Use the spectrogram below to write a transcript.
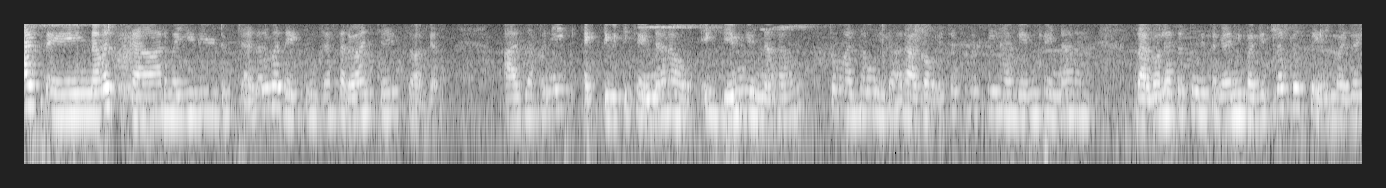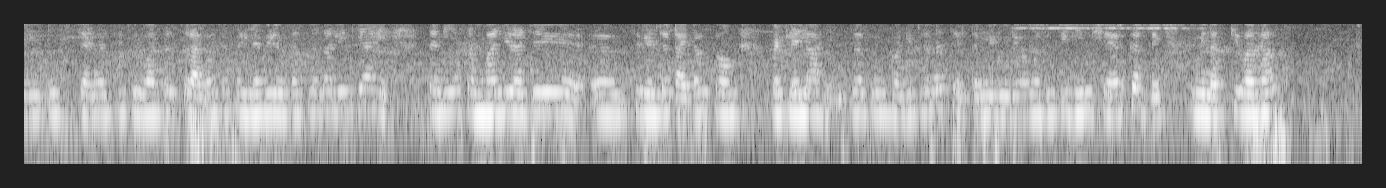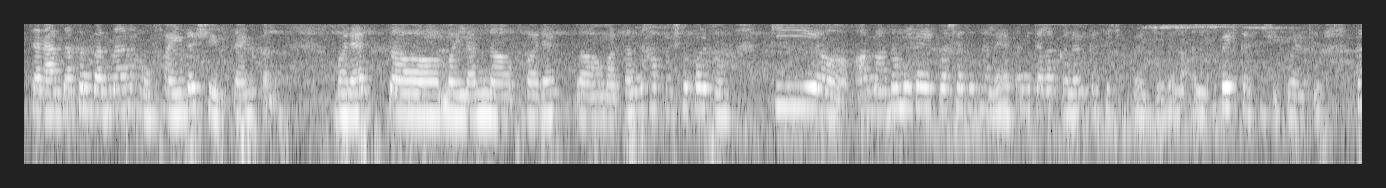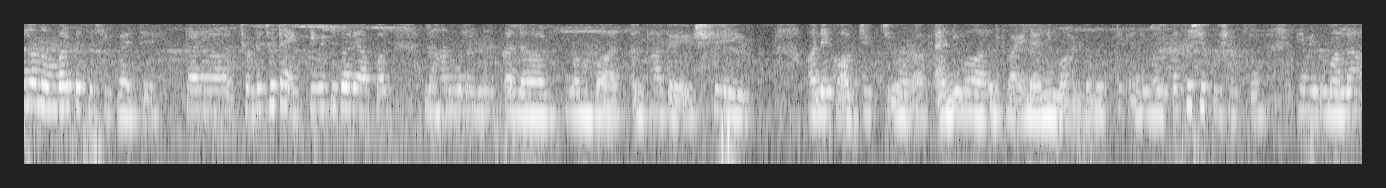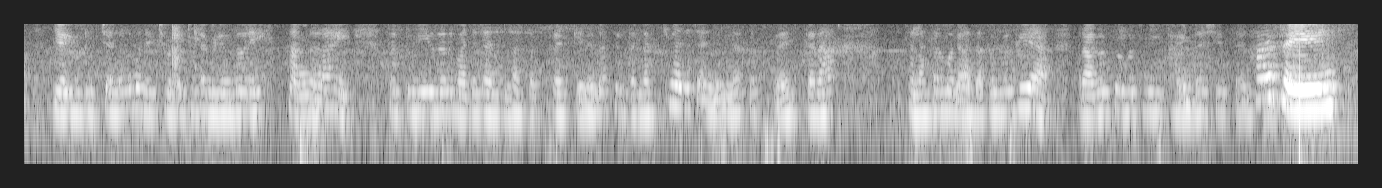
Hi friend नमस्कार. Mayuri YouTube चॅनलमध्ये तुमच्या सर्वांचे स्वागत. आज आपण एक ॲक्टिव्हिटी खेळणार आहोत एक गेम खेळणार आहोत. तो माझा मुलगा राघव याच्यासोबत मी हा गेम खेळणार आहे. राघवला तर तुम्ही सगळ्यांनी बघितलंच असेल माझ्या यूट्यूब चॅनलची सुरुवातच राघवच्या पहिल्या व्हिडिओपासून झालेली आहे. त्यांनी संभाजीराजे सिरियलचं टायटल सॉन्ग म्हटलेलं आहे. जर तुम्ही बघितलं नसेल तर मी व्हिडिओमध्ये ती लिंक शेअर करते. तुम्ही नक्की बघा. तर आज आपण बघणार आहोत find the shapes and colour बऱ्याच महिलांना बऱ्याच मातांना हा प्रश्न पडतो की माझा मुलगा एक वर्षाचा झाला आहे आता मी त्याला कलर कसे शिकवायचे त्याला अल्फाबेट कसे शिकवायचे त्याला नंबर कसे शिकवायचे? तर छोट्या छोट्या ॲक्टिव्हिटीद्वारे आपण लहान मुलांना कलर्स नंबर अल्फाबेट शेप्स अनेक ऑब्जेक्टची ओळख animals wild animal domestic animal कसं शिकू शकतो हे मी तुम्हाला या यूट्यूब चॅनलमध्ये छोट्या छोट्या व्हिडिओद्वारे सांगणार आहे. तर तुम्ही जर माझ्या चॅनलला सबस्क्राईब केलं नसेल तर नक्की माझ्या चॅनलला सबस्क्राईब करा. चला तर मग आज आपण बघूया. राघवसोबत मी find the shapes and hi friends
